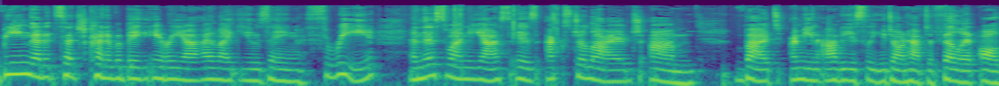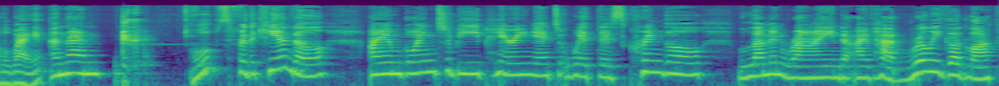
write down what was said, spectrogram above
being that it's such kind of a big area, I like using three. And this one, yes, is extra large. Um, but I mean, obviously you don't have to fill it all the way. And then, oops, for the candle, I am going to be pairing it with this Kringle lemon rind. I've had really good luck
